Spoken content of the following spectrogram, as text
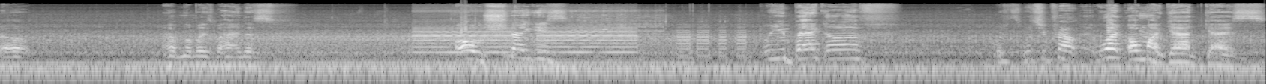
Oh. I hope nobody's behind us. Oh, shnikes! Will you back off? What's, what's your problem? What? Oh my god, guys.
